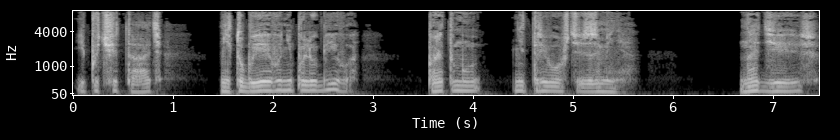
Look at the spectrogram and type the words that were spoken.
и почитать. Не то бы я его не полюбила. Поэтому не тревожьтесь за меня. Надеюсь,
